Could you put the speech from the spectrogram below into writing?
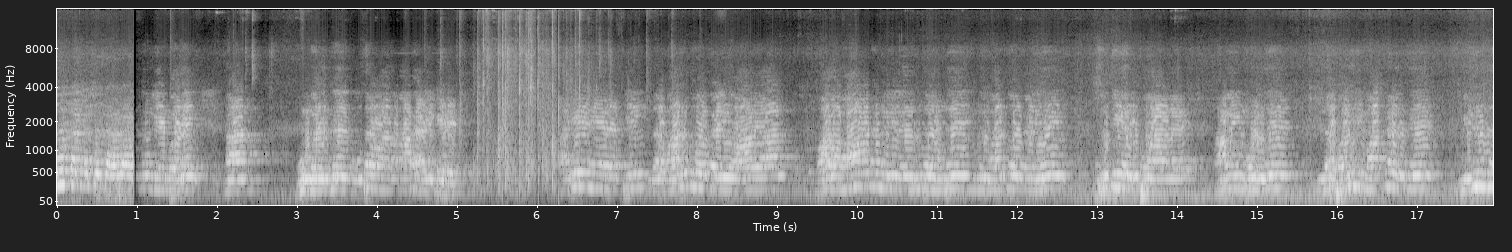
கூட்டமைப்பு சார்பாக என்பதை நான் உங்களுக்கு உத்தரவாதமாக அளிக்கிறேன். அதே நேரத்தில் இந்த மருத்துவக் கழிவு ஆலையால் பல மாவட்டங்களில் இருந்து வந்து இந்த மருத்துவக் கழிவை சுத்திகரிப்பு ஆலை அமையும் பொழுது இந்த பகுதி மக்களுக்கு மிகுந்த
